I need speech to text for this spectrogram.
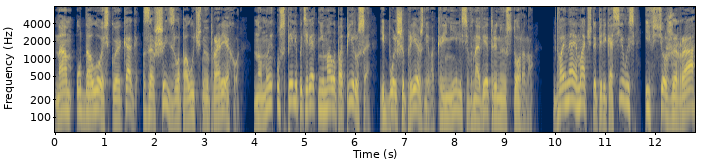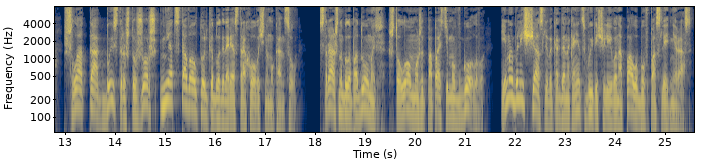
Нам удалось кое-как зашить злополучную прореху, но мы успели потерять немало папируса и больше прежнего кренились в наветренную сторону. Двойная мачта перекосилась, и все жира шла так быстро, что Жорж не отставал только благодаря страховочному концу. Страшно было подумать, что лом может попасть ему в голову, и мы были счастливы, когда наконец вытащили его на палубу в последний раз.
